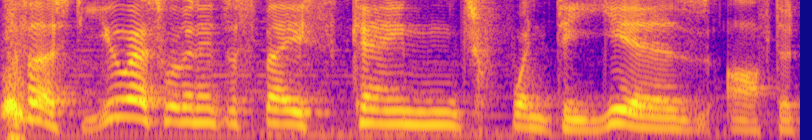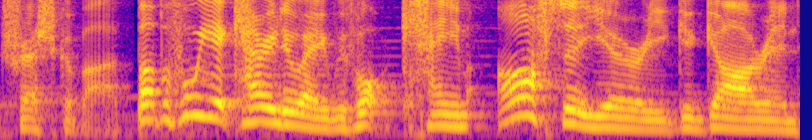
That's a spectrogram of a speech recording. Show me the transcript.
the first US women into space came 20 years after Tereshkova. But before we get carried away with what came after Yuri Gagarin,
